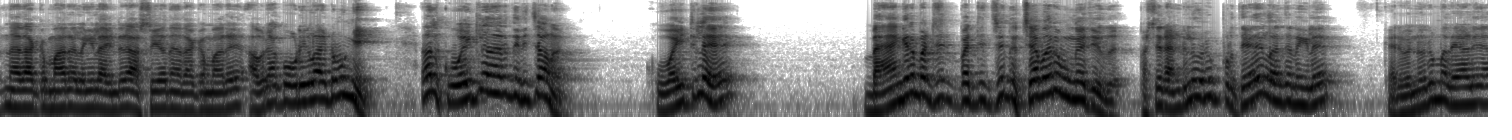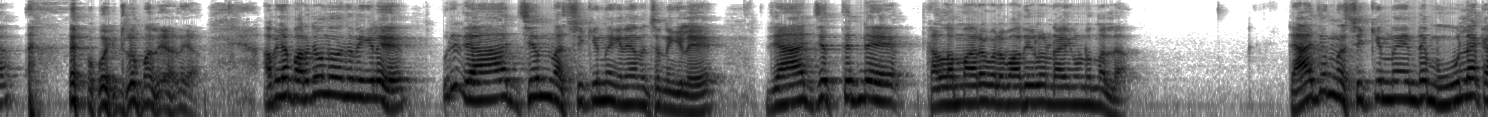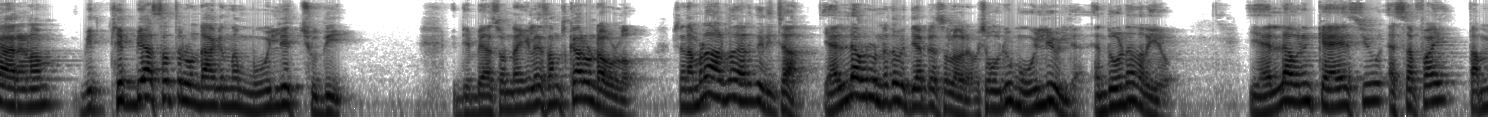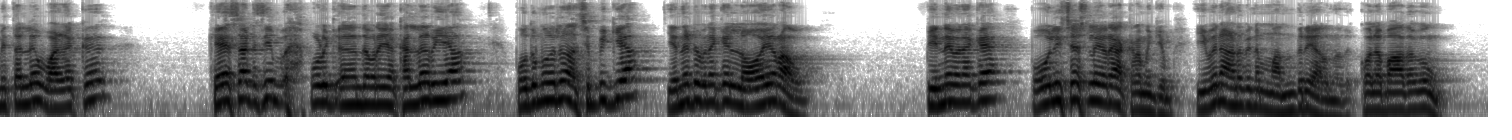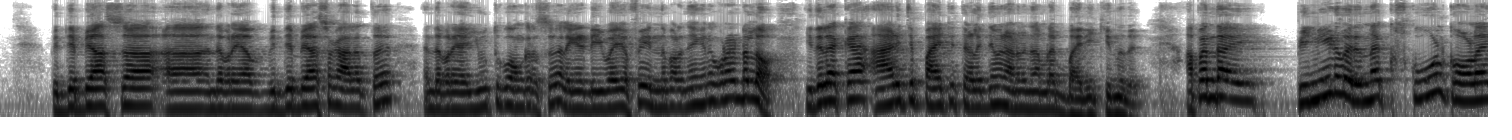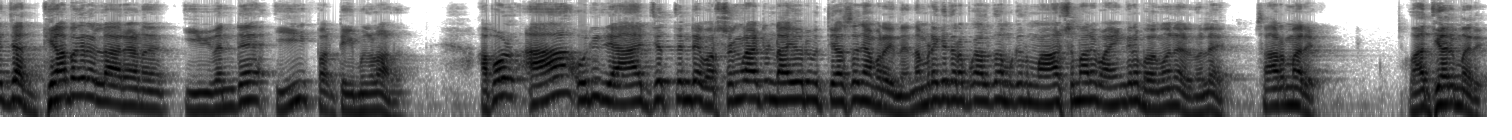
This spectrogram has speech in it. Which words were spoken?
നേതാക്കന്മാർ അല്ലെങ്കിൽ അതിന്റെ രാഷ്ട്രീയ നേതാക്കന്മാർ അവർ ആ കോടികളായിട്ട് മുങ്ങി. എന്നാൽ കുവൈറ്റിലെ നേരെ തിരിച്ചാണ്. കുവൈറ്റിലെ ബാങ്കിനെ പറ്റി പറ്റിച്ച് നിക്ഷേപകർ മുങ്ങുക ചെയ്തത്. പക്ഷെ രണ്ടിലും ഒരു പ്രത്യേകത ഉള്ളതെന്ന് വെച്ചിട്ടുണ്ടെങ്കിൽ കരുവന്നൂരും മലയാളിയാ കുവൈറ്റിലും മലയാളിയാ. അപ്പോൾ ഞാൻ പറഞ്ഞു വന്നതെന്ന് വെച്ചിട്ടുണ്ടെങ്കിൽ ഒരു രാജ്യം നശിക്കുന്നത് എങ്ങനെയാണെന്ന് വെച്ചിട്ടുണ്ടെങ്കിൽ രാജ്യത്തിന്റെ കള്ളന്മാരോ കൊലപാതകളോ ഉണ്ടായതുകൊണ്ടൊന്നല്ല രാജ്യം നശിക്കുന്നതിന്റെ മൂല കാരണം വിദ്യാഭ്യാസത്തിലുണ്ടാകുന്ന മൂല്യച്യുതി. വിദ്യാഭ്യാസം ഉണ്ടെങ്കിലേ സംസ്കാരം ഉണ്ടാവുള്ളൂ. പക്ഷെ നമ്മുടെ നാട്ടിൽ നേരെ തിരിച്ചാ. എല്ലാവരും ഉന്നത വിദ്യാഭ്യാസമുള്ളവരാണ് പക്ഷെ ഒരു മൂല്യമില്ല എന്തുകൊണ്ടാണെന്നറിയോ എല്ലാവരും K S U S F I തമ്മിത്തല്ല് വഴക്ക് K S R T C പൊളി എന്താ പറയുക കല്ലെറിയുക പൊതുമുതൽ നശിപ്പിക്കുക എന്നിട്ട് ഇവനൊക്കെ ലോയറാവും. പിന്നെ ഇവനൊക്കെ പോലീസ് സ്റ്റേഷനിലേറെ ആക്രമിക്കും. ഇവനാണ് പിന്നെ മന്ത്രിയാവുന്നത്. കൊലപാതകവും. വിദ്യാഭ്യാസ എന്താ പറയുക വിദ്യാഭ്യാസ കാലത്ത് എന്താ പറയുക യൂത്ത് കോൺഗ്രസ് അല്ലെങ്കിൽ ഡി വൈ എഫ് എന്ന് പറഞ്ഞ ഇങ്ങനെ കുറേ ഉണ്ടല്ലോ. ഇതിലൊക്കെ ആടിച്ച് പയറ്റി തെളിഞ്ഞവനാണ് പിന്നെ നമ്മളെ ഭരിക്കുന്നത്. അപ്പം എന്തായി? പിന്നീട് വരുന്ന സ്കൂൾ കോളേജ് അധ്യാപകരെല്ലാം ആരാണ് ഇവന്റെ ഈ ടീമുകളാണ്. അപ്പോൾ ആ ഒരു രാജ്യത്തിന്റെ വർഷങ്ങളായിട്ടുണ്ടായ ഒരു വ്യത്യാസം ഞാൻ പറയുന്നത്. നമ്മുടെയൊക്കെ ചെറുപ്പകാലത്ത് നമുക്ക് മാഷുമാരെ ഭയങ്കര ബഹുമാനമായിരുന്നു അല്ലേ? സാറന്മാർ വാദ്യാരന്മാർ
